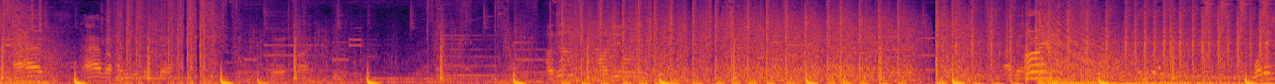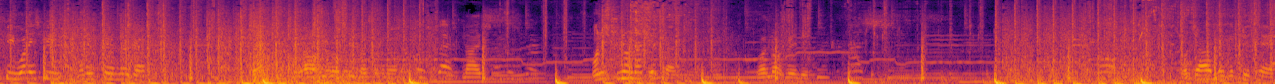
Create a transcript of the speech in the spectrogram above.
I have I have a hundred as well. So we're fine. How do you, how do you only... I don't- Alright, here! One HP, one HP, one HP on no ground. Oh, he got two by someone else. Nice. Numbers back. One HP on that Good kid. time. Well, not really. Watch out, there's a kid here.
